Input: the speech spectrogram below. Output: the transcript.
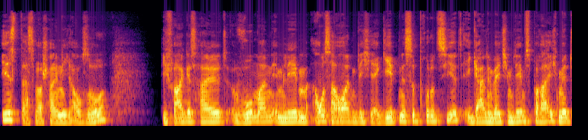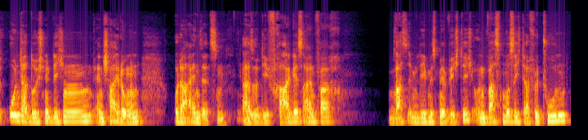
ist das wahrscheinlich auch so. Die Frage ist halt, wo man im Leben außerordentliche Ergebnisse produziert, egal in welchem Lebensbereich, mit unterdurchschnittlichen Entscheidungen oder Einsätzen. Also die Frage ist einfach, was im Leben ist mir wichtig und was muss ich dafür tun,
